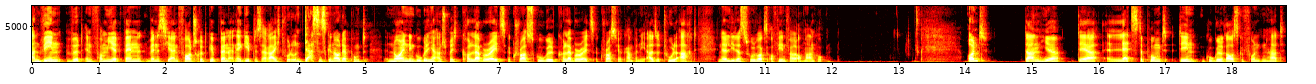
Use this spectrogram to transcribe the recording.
an wen wird informiert, wenn, wenn es hier einen Fortschritt gibt, wenn ein Ergebnis erreicht wurde. Und das ist genau der Punkt 9, den Google hier anspricht. Collaborates across Google, collaborates across your company. Also Tool 8 in der Leaders Toolbox auf jeden Fall auch mal angucken. Und dann hier der letzte Punkt, den Google rausgefunden hat.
